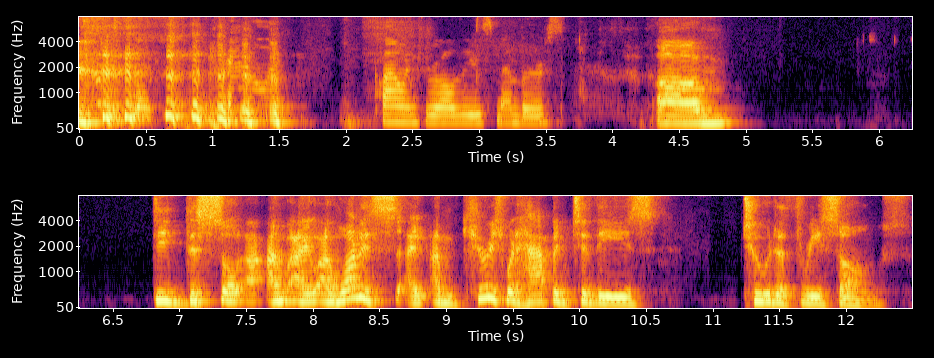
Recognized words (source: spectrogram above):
plowing through all these members. Um, did the so I I, I wanted I, I'm curious what happened to these two to three songs.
